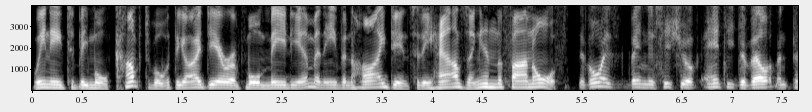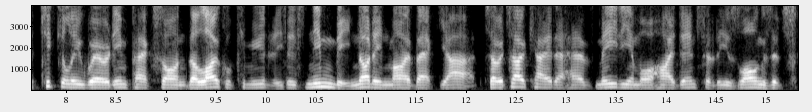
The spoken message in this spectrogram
we need to be more comfortable with the idea of more medium and even high density housing in the far north. There's always been this issue of anti development, particularly where it impacts on the local community. This NIMBY, not in my backyard. So it's okay to have medium or high density as long as it's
